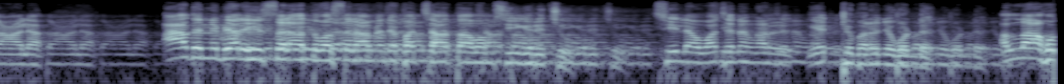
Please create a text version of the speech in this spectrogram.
സുബ്ഹാനഹു തആല ആദം നബി പശ്ചാത്താപം സ്വീകരിച്ചു. ചില വചനങ്ങൾ ഏറ്റുപറഞ്ഞുകൊണ്ട് അള്ളാഹു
